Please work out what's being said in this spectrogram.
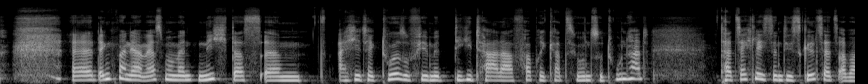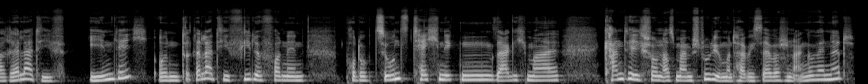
äh, denkt man ja im ersten Moment nicht, dass ähm, Architektur so viel mit digitaler Fabrikation zu tun hat. Tatsächlich sind die Skillsets aber relativ ähnlich und relativ viele von den Produktionstechniken, sage ich mal, kannte ich schon aus meinem Studium und habe ich selber schon angewendet.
